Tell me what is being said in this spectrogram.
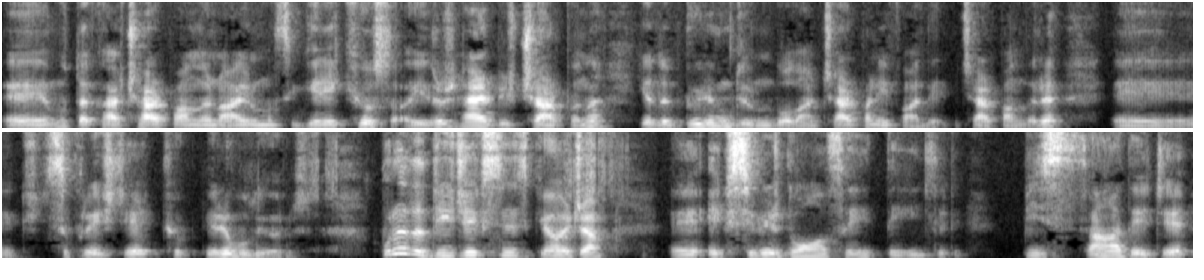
e, mutlaka çarpanların ayrılması gerekiyorsa ayırır. Her bir çarpanı ya da bölüm durumunda olan çarpan ifade çarpanları e, sıfıra eşitleyerek kökleri buluyoruz. Burada diyeceksiniz ki hocam eksi bir doğal sayı değildir. Biz sadece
